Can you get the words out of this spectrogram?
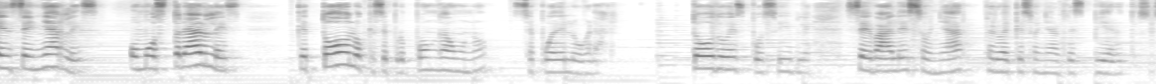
enseñarles o mostrarles que todo lo que se proponga uno se puede lograr. Todo es posible. Se vale soñar, pero hay que soñar despiertos.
